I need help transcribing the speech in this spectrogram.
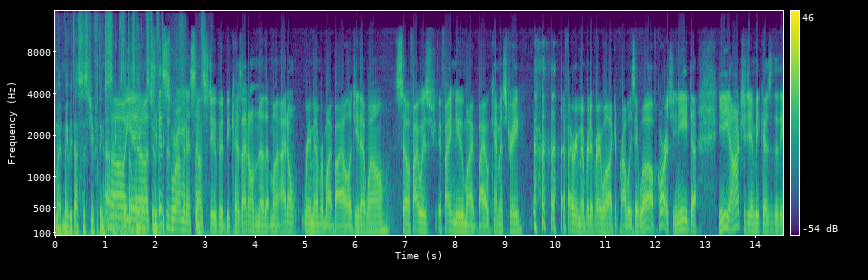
Maybe that's the stupid thing to say because Oh, it you doesn't need know, oxygen. see, this is where I'm going to sound stupid because I don't know that my I don't remember my biology that well. So if I was if I knew my biochemistry, if I remembered it very well, I could probably say, well, of course you need uh, you need oxygen because the the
